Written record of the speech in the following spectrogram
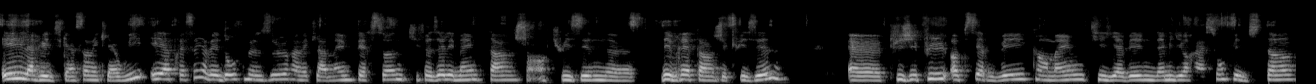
et la rééducation avec la oui. Et après ça, il y avait d'autres mesures avec la même personne qui faisait les mêmes tâches en cuisine, euh, des vraies tâches de cuisine. Euh, puis j'ai pu observer quand même qu'il y avait une amélioration fil du temps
